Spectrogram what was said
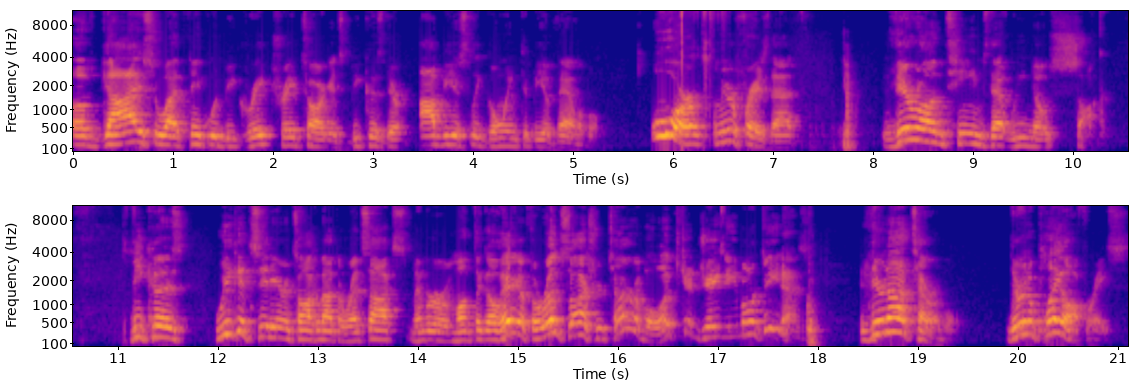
of guys who I think would be great trade targets because they're obviously going to be available. Or, let me rephrase that, they're on teams that we know suck. Because we could sit here and talk about the Red Sox. Remember a month ago, hey, if the Red Sox are terrible, let's get JD Martinez. They're not terrible. They're in a playoff race.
